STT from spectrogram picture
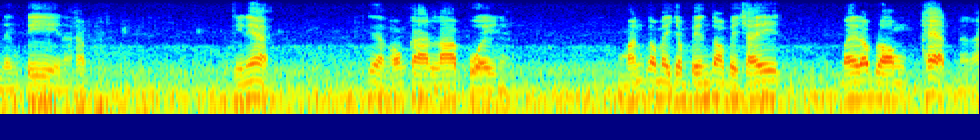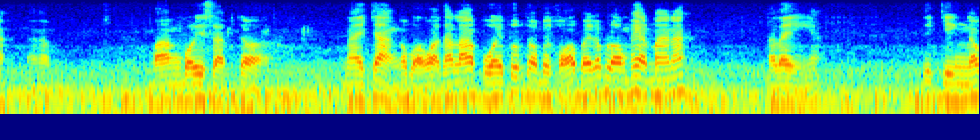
หนึ่งปีนะครับ ทีเนี้ยเรื่องของการลาป่วยเนี่ย มันก็ไม่จำเป็นต้องไปใช้ใบรับรองแพทย์นะนะ บางบริษัทก็นายจ้างก็บอกว่าถ้าลาป่วยปุ๊บต้องไปขอใบรับรองแพทย์มานะ อะไรอย่างเงี้ยที่จริงแล้ว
